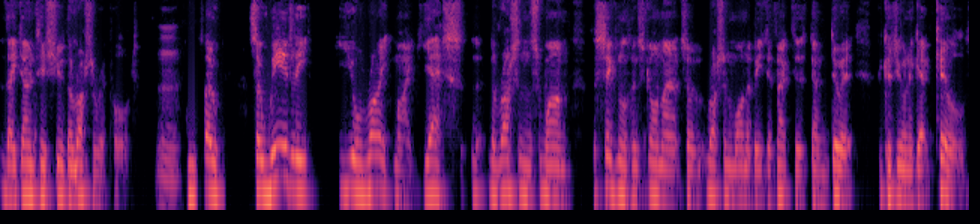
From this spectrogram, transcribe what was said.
they don't issue the Russia report. Mm. So, so weirdly, you're right, Mike. Yes, the, the Russians won. The signal has gone out to Russian wannabe defectors: don't do it because you're going to get killed.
